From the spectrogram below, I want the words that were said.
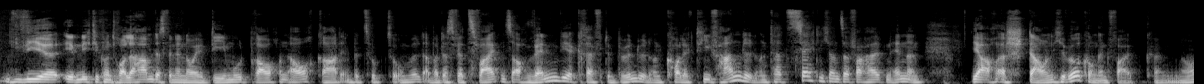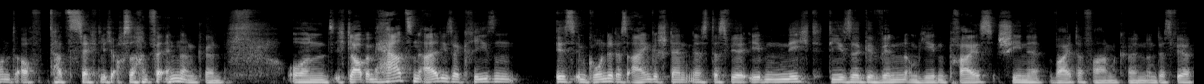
wir eben nicht die Kontrolle haben, dass wir eine neue Demut brauchen, auch gerade in Bezug zur Umwelt, aber dass wir zweitens auch, wenn wir Kräfte bündeln und kollektiv handeln und tatsächlich unser Verhalten ändern, ja auch erstaunliche Wirkungen entfalten können ne? und auch tatsächlich auch Sachen verändern können. Und ich glaube, im Herzen all dieser Krisen ist im Grunde das Eingeständnis, dass wir eben nicht diese Gewinn um jeden Preis Schiene weiterfahren können und dass wir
